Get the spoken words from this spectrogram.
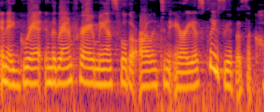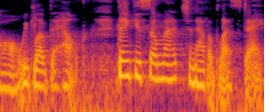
in, a Grand, in the Grand Prairie, Mansfield, or Arlington areas, please give us a call. We'd love to help. Thank you so much and have a blessed day.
